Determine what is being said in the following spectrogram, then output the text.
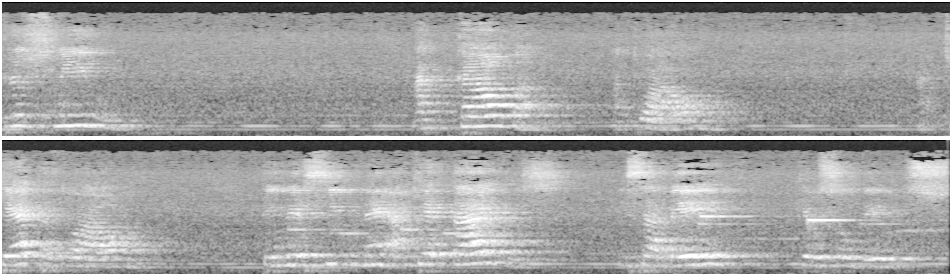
Tranquilo. Acalma a tua alma. Aquieta a tua alma. Tem um versículo, né? Aquietai-vos e sabei que eu sou Deus.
